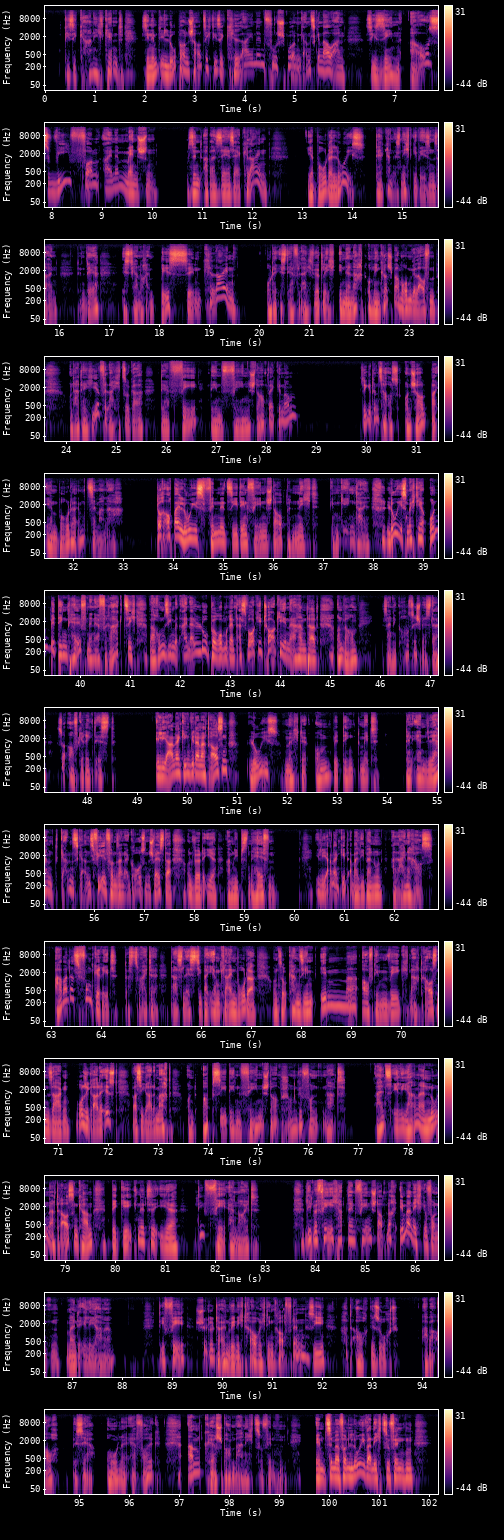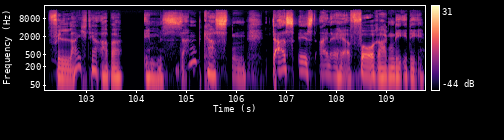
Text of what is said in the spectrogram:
die sie gar nicht kennt. Sie nimmt die Lupe und schaut sich diese kleinen Fußspuren ganz genau an. Sie sehen aus wie von einem Menschen, sind aber sehr, sehr klein. Ihr Bruder Louis, der kann es nicht gewesen sein, denn der ist ja noch ein bisschen klein. Oder ist er vielleicht wirklich in der Nacht um den Kirschbaum rumgelaufen und hat er hier vielleicht sogar der Fee den Feenstaub weggenommen? Sie geht ins Haus und schaut bei ihrem Bruder im Zimmer nach. Doch auch bei Luis findet sie den Feenstaub nicht. Im Gegenteil, Luis möchte ihr unbedingt helfen, denn er fragt sich, warum sie mit einer Lupe rumrennt, das Walkie-Talkie in der Hand hat und warum seine große Schwester so aufgeregt ist. Iliana ging wieder nach draußen. Luis möchte unbedingt mit, denn er lernt ganz, ganz viel von seiner großen Schwester und würde ihr am liebsten helfen. Iliana geht aber lieber nun alleine raus. Aber das Funkgerät, das zweite, das lässt sie bei ihrem kleinen Bruder, und so kann sie ihm immer auf dem Weg nach draußen sagen, wo sie gerade ist, was sie gerade macht und ob sie den Feenstaub schon gefunden hat. Als Eliana nun nach draußen kam, begegnete ihr die Fee erneut. Liebe Fee, ich hab deinen Feenstaub noch immer nicht gefunden, meinte Eliana. Die Fee schüttelte ein wenig traurig den Kopf, denn sie hat auch gesucht, aber auch bisher ohne Erfolg. Am Kirschbaum war nicht zu finden, im Zimmer von Louis war nicht zu finden, vielleicht ja aber im Sandkasten. Das ist eine hervorragende Idee.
